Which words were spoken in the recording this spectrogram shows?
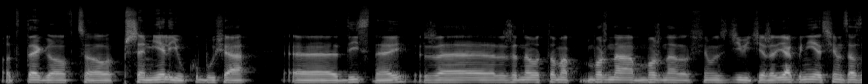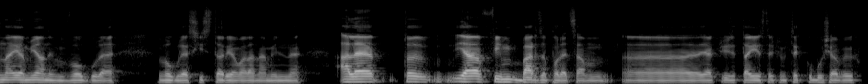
od tego, w co przemielił Kubusia e, Disney, że, że no to ma, można, można się zdziwić, jeżeli jakby nie jest się zaznajomionym w ogóle, w ogóle z historią Alana Milne. Ale to ja film bardzo polecam, e, jak tutaj jesteśmy w tych kubusiowych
